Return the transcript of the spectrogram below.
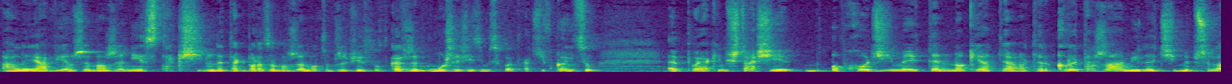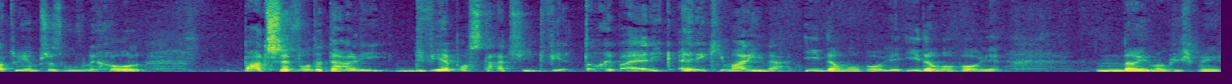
ale ja wiem, że marzenie jest tak silne, tak bardzo marzyłem o tym, żeby się spotkać, że muszę się z nim spotkać. I w końcu e, po jakimś czasie obchodzimy ten Nokia Teatr, korytarzami lecimy, przelatujemy przez główny hall. Patrzę w oddali dwie postaci, dwie, to chyba Erik, Erik i Marina. Idą oboje, idą oboje. No i mogliśmy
